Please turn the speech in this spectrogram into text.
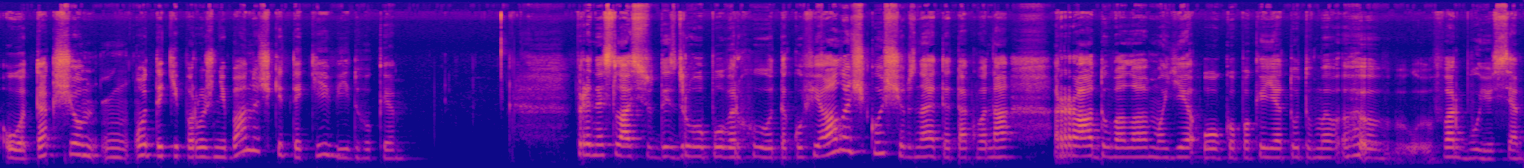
От, так що от такі порожні баночки, такі відгуки. Принесла сюди з другого поверху таку фіалочку, щоб, знаєте, так вона радувала моє око, поки я тут фарбуюся.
